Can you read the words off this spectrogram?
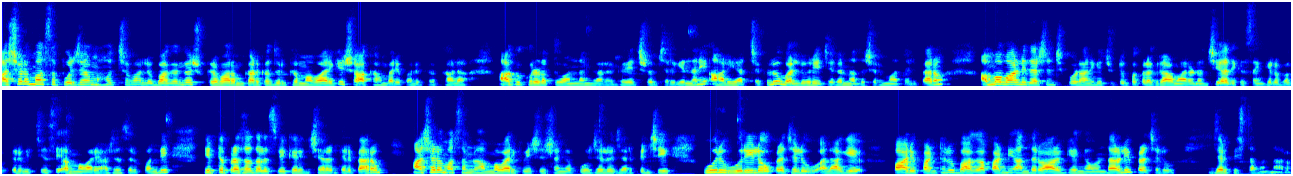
ఆషాఢమాస పూజ మహోత్సవాల్లో భాగంగా శుక్రవారం కనకదుర్గమ్మ వారికి శాకాంబరి పలు రకాల ఆకుకూరలతో అందంగా అలంకరించడం జరిగిందని ఆలయ అర్చకులు వల్లూరి జగన్నాథ శర్మ తెలిపారు. అమ్మవారిని దర్శించుకోవడానికి చుట్టుపక్కల గ్రామాల నుంచి అధిక సంఖ్యలో భక్తులు విచ్చేసి అమ్మవారి ఆశీస్సులు పొంది తీర్థ ప్రసాదాలు స్వీకరించారని తెలిపారు. ఆషాఢ మాసంలో అమ్మవారికి విశేషంగా పూజలు జరిపించి ఊరి ఊరిలో ప్రజలు అలాగే పాడి పంటలు బాగా పండి అందరూ ఆరోగ్యంగా ఉండాలని ప్రజలు జరిపిస్తామన్నారు.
